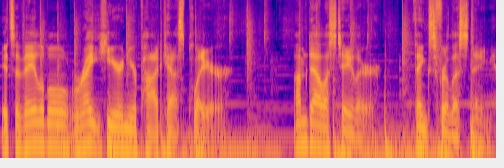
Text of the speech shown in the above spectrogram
It's available right here in your podcast player. I'm Dallas Taylor. Thanks for listening.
